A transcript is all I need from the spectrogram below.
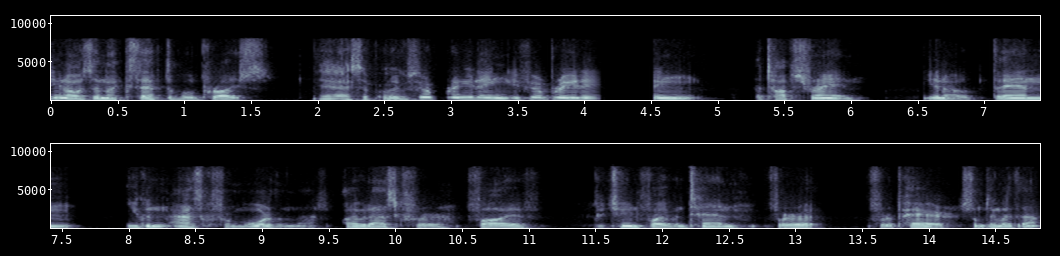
you know it's an acceptable price. Yeah, I But if you're breeding, if you're breeding a top strain, you know, then you can ask for more than that. I would ask for five, between five and ten for a for a pair, something like that.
